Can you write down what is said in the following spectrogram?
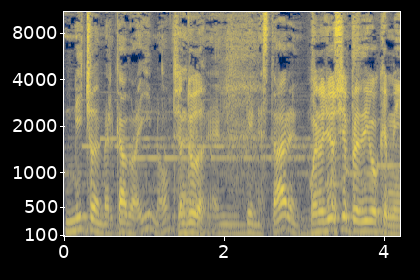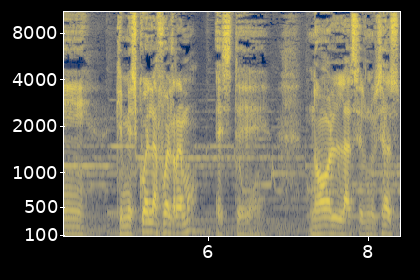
nicho de mercado ahí, ¿no? Sin duda. El bienestar. bueno, yo siempre digo que mi, que mi escuela fue el remo, este, no las universidades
